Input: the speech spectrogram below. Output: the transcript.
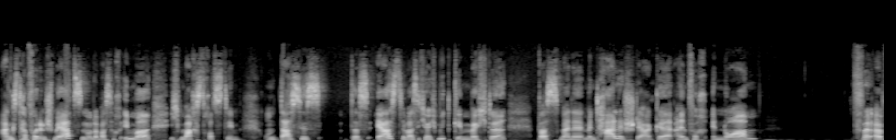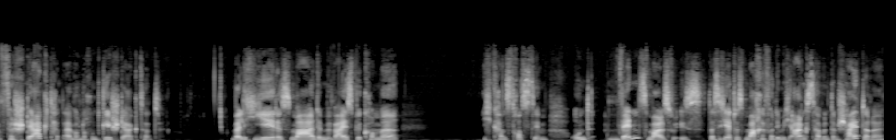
Angst habe vor den Schmerzen oder was auch immer. Ich mache es trotzdem. Und das ist das Erste, was ich euch mitgeben möchte, was meine mentale Stärke einfach enorm ver äh, verstärkt hat einfach noch und gestärkt hat. Weil ich jedes Mal den Beweis bekomme, Ich kann es trotzdem. Und wenn es mal so ist, dass ich etwas mache, vor dem ich Angst habe und dann scheitere,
